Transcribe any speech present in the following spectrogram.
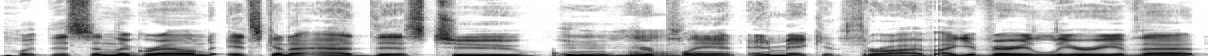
"Put this in the ground; it's going to add this to mm-hmm. your plant and make it thrive." I get very leery of that.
